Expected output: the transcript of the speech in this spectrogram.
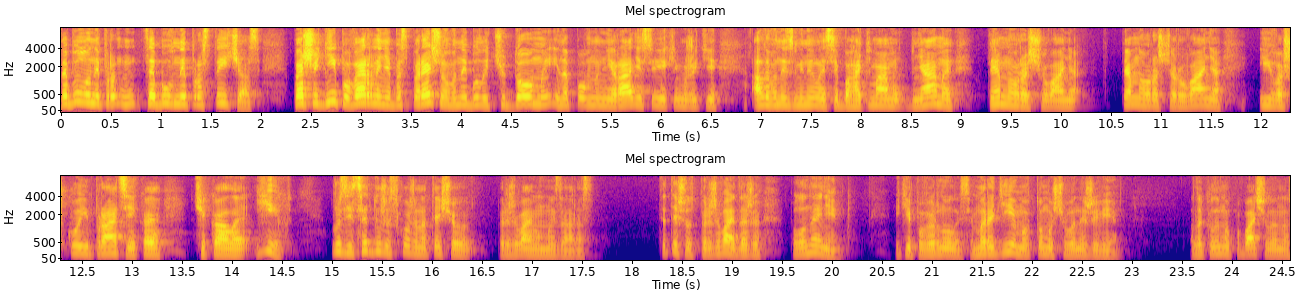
Це було непро... це був непростий час. Перші дні повернення, безперечно, вони були чудовими і наповнені радістю в їхньому житті, але вони змінилися багатьма днями темного розчарування, темного розчарування і важкої праці, яка чекала їх. Друзі, це дуже схоже на те, що переживаємо ми зараз. Це те, що переживають навіть полонені, які повернулися. Ми радіємо в тому, що вони живі. Але коли ми побачили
